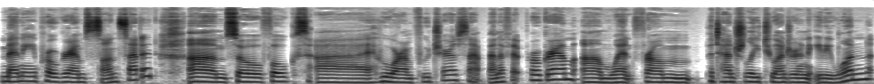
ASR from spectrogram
many programs sunsetted. Um, so folks uh, who are on FoodShare SNAP benefit program um, went from potentially $281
